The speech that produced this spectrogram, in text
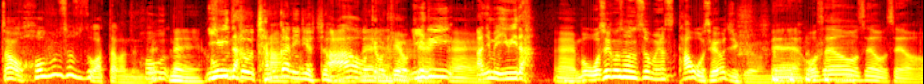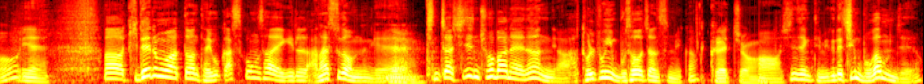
자, 허훈 선수도 왔다 갔는데. 허훈 네. 2위다. 도 잠깐 아. 1위였죠. 아, 오케이, 오케이, 오케이. 1위 네. 아니면 2위다. 네, 뭐 오세근 선수 뭐 이런 다 오세요 지금. 예, 오세요, 오세요, 오세요. 예. 어, 기대를 모았던 대구 가스공사 얘기를 안 할 수가 없는 게 네. 진짜 시즌 초반에는 야, 돌풍이 무서웠지 않습니까? 그랬죠. 어, 신생 팀이. 근데 지금 뭐가 문제예요?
